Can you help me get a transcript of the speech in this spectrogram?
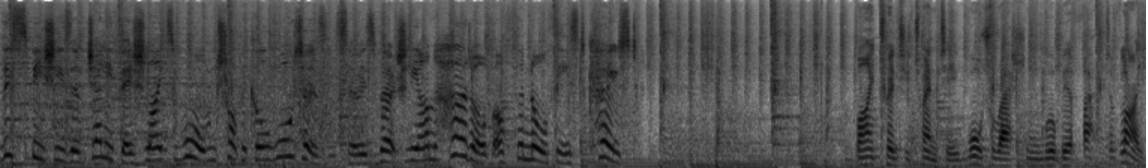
This species of jellyfish likes warm tropical waters and so is virtually unheard of off the northeast coast. By 2020, water rationing will be a fact of life.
